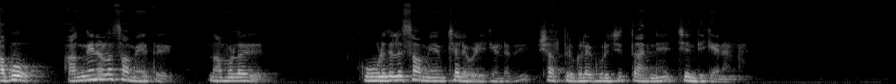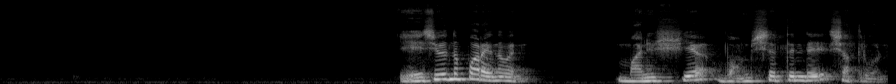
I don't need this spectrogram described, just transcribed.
അപ്പോൾ അങ്ങനെയുള്ള സമയത്ത് നമ്മൾ കൂടുതൽ സമയം ചെലവഴിക്കേണ്ടത് ശത്രുക്കളെക്കുറിച്ച് തന്നെ ചിന്തിക്കാനാണ്. യേശു എന്ന് പറയുന്നവൻ മനുഷ്യ വംശത്തിന്റെ ശത്രുവാണ്.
